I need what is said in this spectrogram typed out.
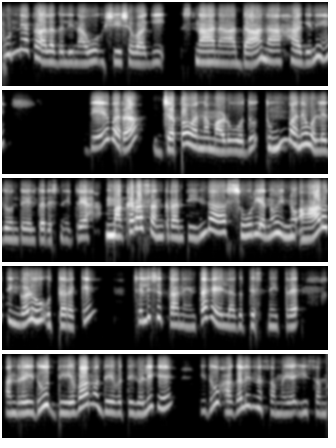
ಪುಣ್ಯ ಕಾಲದಲ್ಲಿ ನಾವು ವಿಶೇಷವಾಗಿ ಸ್ನಾನ, ದಾನ ಹಾಗೇನೆ ದೇವರ ಜಪವನ್ನ ಮಾಡುವುದು ತುಂಬಾನೇ ಒಳ್ಳೇದು ಅಂತ ಹೇಳ್ತಾರೆ ಸ್ನೇಹಿತರೆ. ಮಕರ ಸಂಕ್ರಾಂತಿಯಿಂದ ಸೂರ್ಯನು ಇನ್ನು ಆರು ತಿಂಗಳು ಉತ್ತರಕ್ಕೆ ಚಲಿಸುತ್ತಾನೆ ಅಂತ ಹೇಳಲಾಗುತ್ತೆ ಸ್ನೇಹಿತರೆ. ಅಂದ್ರೆ ಇದು ದೇವಾನು ದೇವತೆಗಳಿಗೆ ಇದು ಹಗಲಿನ ಸಮಯ ಈ ಸಮಯ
